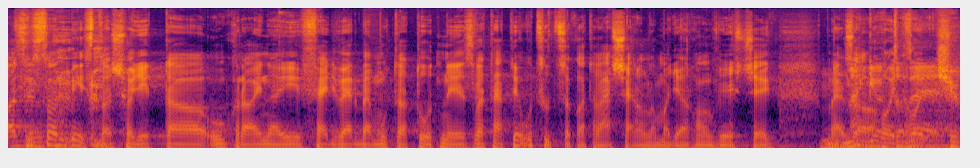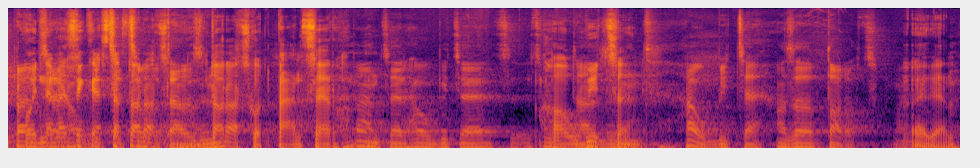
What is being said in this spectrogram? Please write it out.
az viszont biztos, hogy itt a ukrajnai fegyverbemutatót nézve, tehát jó cuccokat vásárol a magyar honvédség. Mert a, hogy, az hogy, hogy nevezik ezt a tarackot, páncer... Páncer haubice. Haubice? Haubice, az a tarac. Igen.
